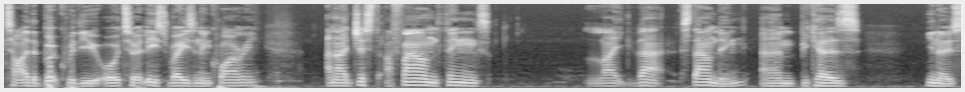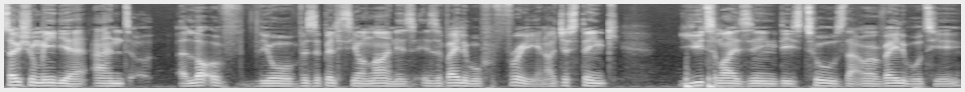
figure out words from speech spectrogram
to either book with you or to at least raise an inquiry. And I just I found things like that astounding um, because you know social media and a lot of your visibility online is is available for free. And i just think utilizing these tools that are available to you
